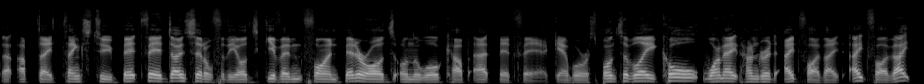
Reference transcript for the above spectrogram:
That update thanks to Betfair. Don't settle for the odds given. Find better odds on the World Cup at Betfair. Gamble responsibly. Call 1 800 858 858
